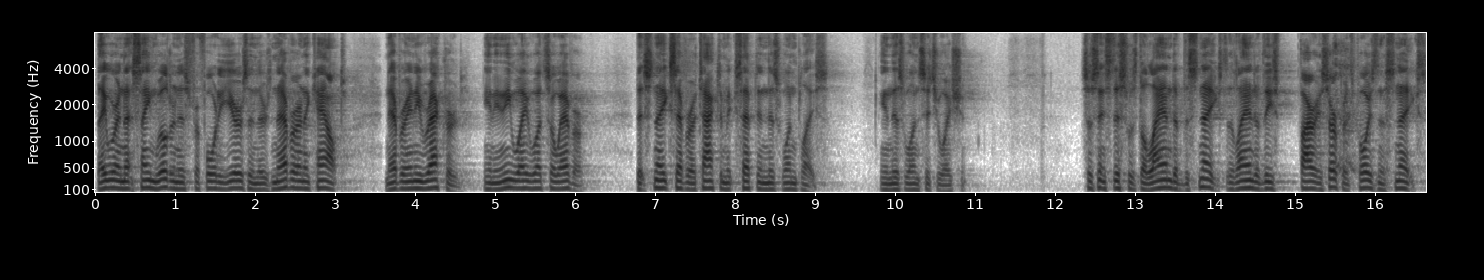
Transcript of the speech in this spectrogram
They were in that same wilderness for 40 years, and there's never an account, never any record in any way whatsoever that snakes ever attacked them except in this one place, in this one situation. So, since this was the land of the snakes, the land of these fiery serpents, poisonous snakes,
